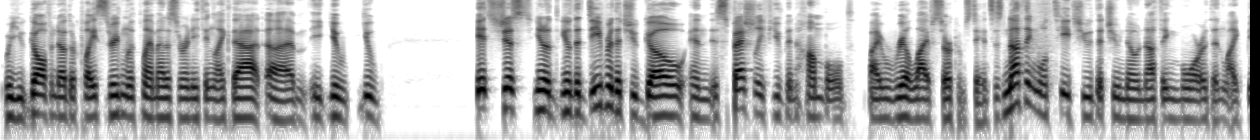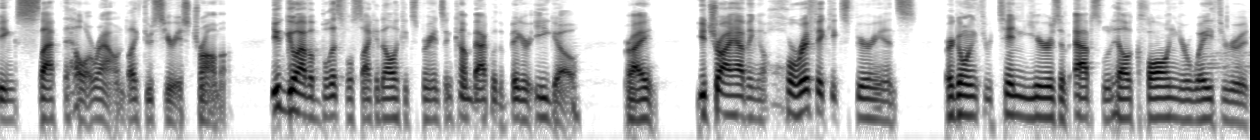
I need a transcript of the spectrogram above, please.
where you go off into other places, or even with plant medicine or anything like that, um, you you, it's just you know you know the deeper that you go, and especially if you've been humbled by real life circumstances, nothing will teach you that you know nothing more than like being slapped the hell around, like through serious trauma. You can go have a blissful psychedelic experience and come back with a bigger ego, right? You try having a horrific experience or going through 10 years of absolute hell, clawing your way through it,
